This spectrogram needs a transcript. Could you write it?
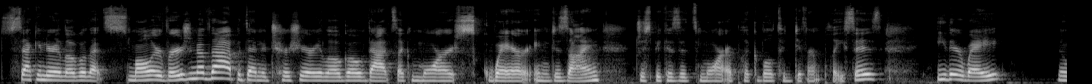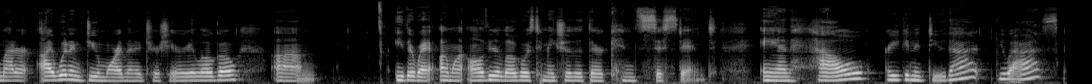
secondary logo that's smaller version of that, but then a tertiary logo that's like more square in design, just because it's more applicable to different places. Either way, no matter, I wouldn't do more than a tertiary logo. Um, either way, I want all of your logos to make sure that they're consistent. And how are you going to do that, you ask?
